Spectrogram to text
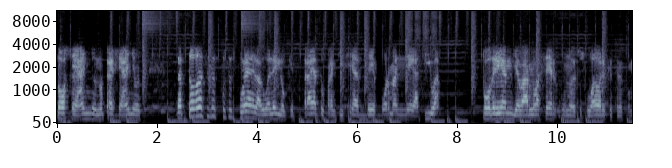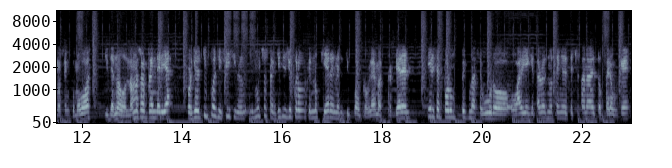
12 años, no 13 años. O sea, todas esas cosas fuera de la duela y lo que trae a tu franquicia de forma negativa podrían llevarlo a ser uno de esos jugadores que se les conocen como vos. Y de nuevo, no me sorprendería porque el tipo es difícil y muchas franquicias yo creo que no quieren ese tipo de problemas. Prefieren irse por un pick más seguro o alguien que tal vez no tenga el techo tan alto, pero que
